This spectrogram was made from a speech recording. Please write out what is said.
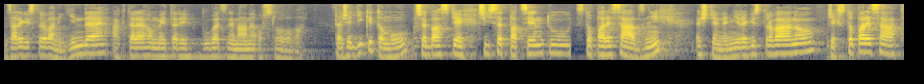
zaregistrovaný jinde a kterého my tedy vůbec nemáme oslovovat. Takže díky tomu třeba z těch 300 pacientů 150 z nich ještě není registrováno. Těch 150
